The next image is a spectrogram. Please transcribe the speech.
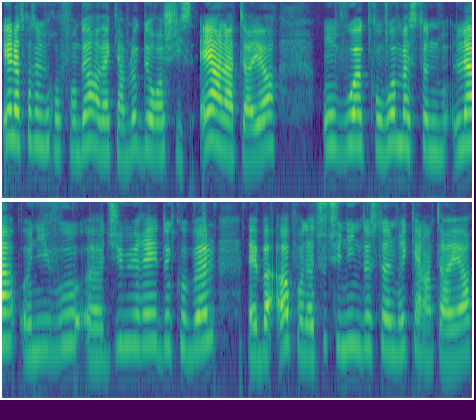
Et la troisième profondeur avec un bloc de roche lisse. Et à l'intérieur, on voit qu'on voit ma stone là au niveau euh, du muret de cobble et bah hop on a toute une ligne de stone brick à l'intérieur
